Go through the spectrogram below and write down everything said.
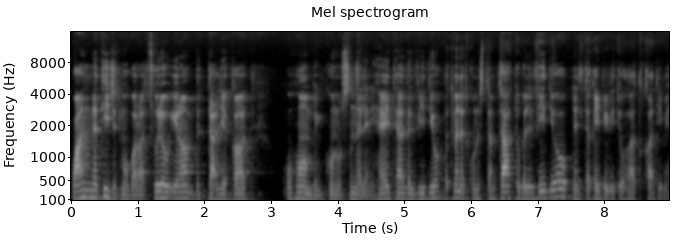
وعن نتيجة مباراة سوريا وإيران بالتعليقات. وهون بنكون وصلنا لنهاية هذا الفيديو. بتمنى تكونوا استمتعتوا بالفيديو وبنلتقي بفيديوهات قادمة.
